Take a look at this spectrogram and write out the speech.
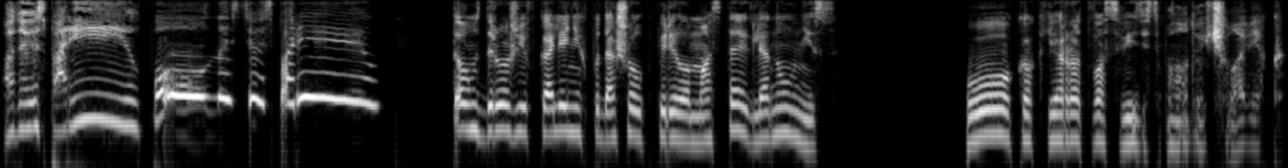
«Он испарил! Полностью испарил!» Том с дрожью в коленях подошел к перилам моста и глянул вниз. «О, как я рад вас видеть, молодой человек!»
